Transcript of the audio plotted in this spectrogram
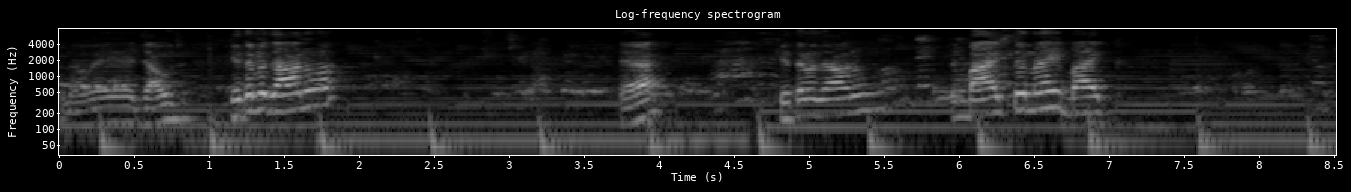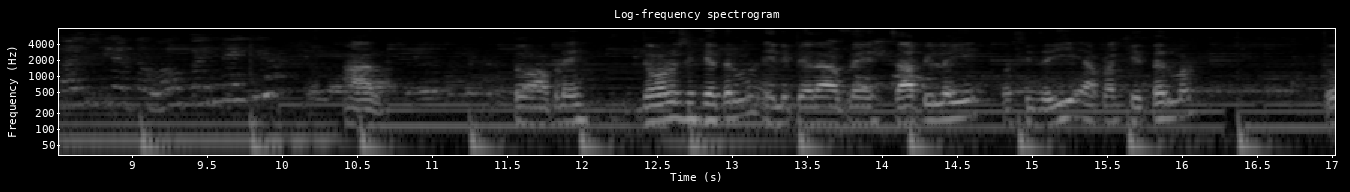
અને હવે જાઉં છું. કે તમે જવાનું હા? હે? ખેતરમાં જવાનું? બાઇક તો નહીં બાઇક હા. તો આપણે જવાનું છે ખેતરમાં. એની પહેલા આપણે ચા પી લઈએ, પછી જઈએ આપણા ખેતરમાં. તો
